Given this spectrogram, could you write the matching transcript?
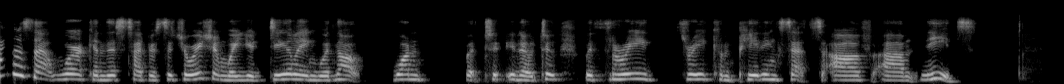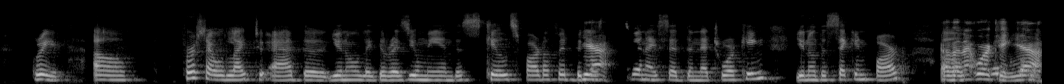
how does that work in this type of situation where you're dealing with not one but two, you know, two with three three competing sets of um, needs? Great. Uh, first i would like to add the you know like the resume and the skills part of it because yeah. when i said the networking you know the second part uh, the networking yeah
